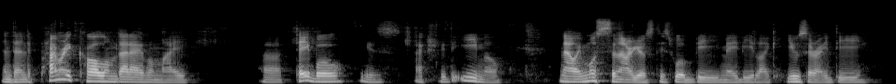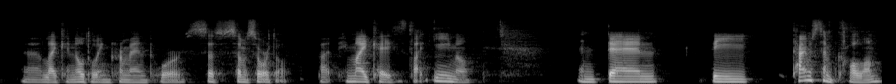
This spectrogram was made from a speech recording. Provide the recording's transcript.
And then the primary column that I have on my uh, table is actually the email. Now, in most scenarios, this will be maybe like user ID, uh, like an auto increment or some sort of, but in my case, it's like email. And then the timestamp column,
